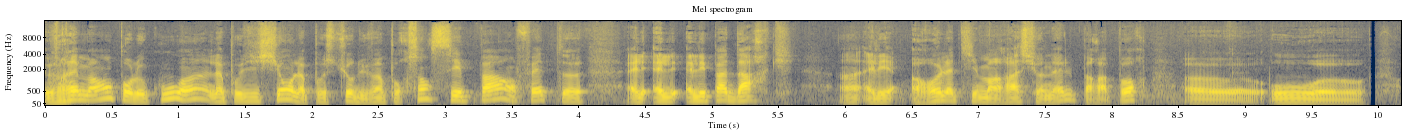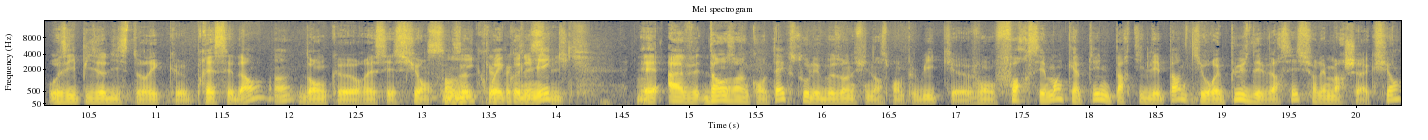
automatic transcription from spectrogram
Vraiment, pour le coup, hein, la position, la posture du 20%, c'est pas en fait, euh, elle n'est pas d'arc hein, elle est relativement rationnelle par rapport aux, épisodes historiques précédents, hein, donc récession microéconomique. Et dans un contexte où les besoins de financement public vont forcément capter une partie de l'épargne qui aurait pu se déverser sur les marchés actions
